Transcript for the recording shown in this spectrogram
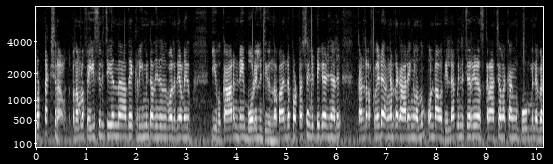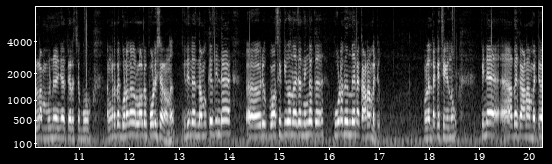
പ്രൊട്ടക്ഷനാണ് അപ്പോൾ നമ്മൾ ഫേസിൽ ചെയ്യുന്ന അതേ ക്രീമിന്റെ അതിന്റെ അതുപോലത്തെയാണ് ഈ കാറിന്റെയും ബോഡിയിലും ചെയ്യുന്നത്. അപ്പോൾ അതിന്റെ പ്രൊട്ടക്ഷൻ കിട്ടിക്കഴിഞ്ഞാൽ കളർ ഫെയ്ഡ് അങ്ങനത്തെ കാര്യങ്ങളൊന്നും ഉണ്ടാവത്തില്ല. പിന്നെ ചെറിയ സ്ക്രാച്ചുകളൊക്കെ അങ്ങ് പോകും പിന്നെ വെള്ളം വീണ് കഴിഞ്ഞാൽ തെറിച്ച് പോകും അങ്ങനത്തെ ഗുണങ്ങളുള്ള ഒരു പോളിഷനാണ് ഇതിന്റെ ഇതിന്റെ ഒരു പോസിറ്റീവ് എന്ന് വെച്ചാൽ നിങ്ങൾക്ക് കൂടെ നിന്ന് തന്നെ കാണാൻ പറ്റും. നമ്മൾ എന്തൊക്കെ ചെയ്യുന്നു? പിന്നെ അത് കാണാൻ പറ്റും.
